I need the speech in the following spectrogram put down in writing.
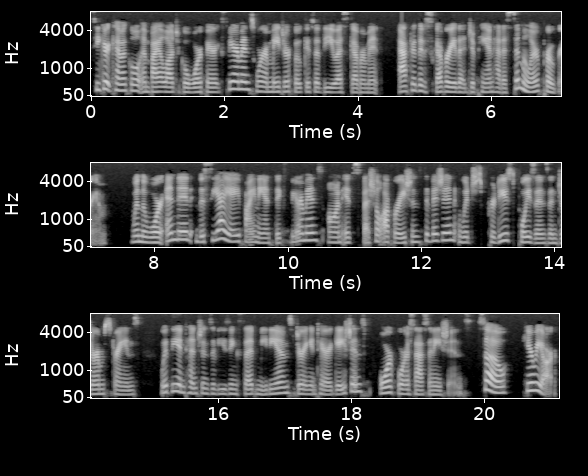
secret chemical and biological warfare experiments were a major focus of the US government after the discovery that Japan had a similar program. When the war ended, the CIA financed experiments on its Special Operations Division, which produced poisons and germ strains with the intentions of using said mediums during interrogations or for assassinations. So, here we are,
